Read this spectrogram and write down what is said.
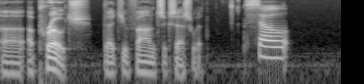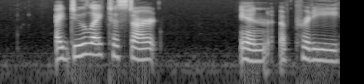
uh, approach that you found success with? So I do like to start in a pretty,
